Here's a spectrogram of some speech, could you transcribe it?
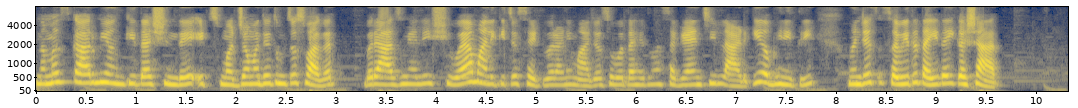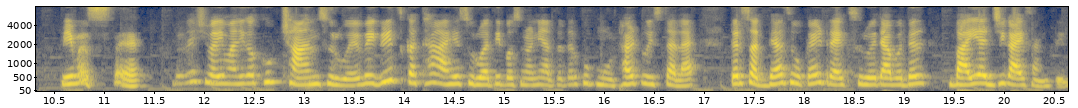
नमस्कार मी अंकिता शिंदे. इट्स मज्जामध्ये तुमचं स्वागत. बरं आज मी आली शिवया मालिकेच्या सेटवर आणि माझ्यासोबत आहेत मग सगळ्यांची लाडकी अभिनेत्री म्हणजेच सविता ताई. ताई कशा आहात? मी मस्त आहे. बरं शिवाई मालिका खूप छान सुरू आहे. वेगळीच कथा आहे सुरुवातीपासून आणि आता तर खूप मोठा ट्विस्ट आलाय. तर सध्या जो काही ट्रॅक सुरू आहे त्याबद्दल बाई आजी काय सांगतील?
